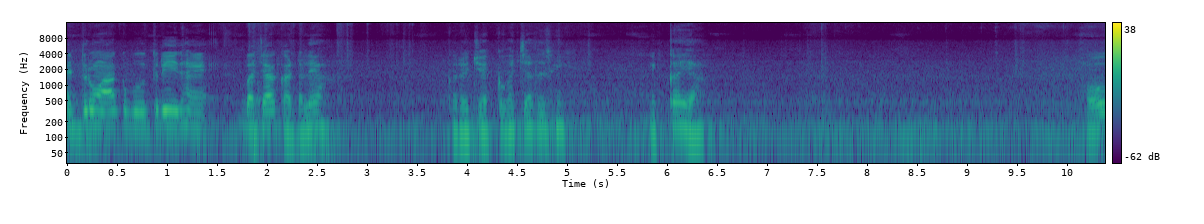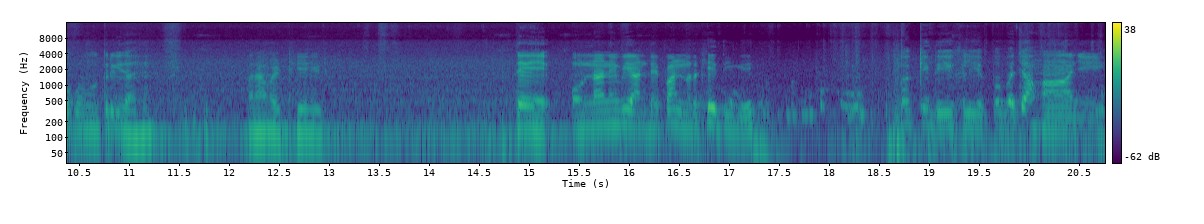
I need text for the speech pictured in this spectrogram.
ਇਧਰੋਂ ਆ ਕਬੂਤਰੀ ਨੇ ਬੱਚਾ ਕੱਢ ਲਿਆ। ਕਰੋ ਚੈੱਕ ਬੱਚਾ ਤੁਸੀਂ। ਨਿੱਕਾ ਆ। ਉਹ ਕਬੂਤਰੀ ਦਾ ਹੈ ਪਰਾਂ ਬੈਠੀ ਹੈ ਜਿਹੜੀ। ਤੇ ਉਹਨਾਂ ਨੇ ਵੀ ਆਂਡੇ ਭੰਨ ਰਖੇ ਦੀਗੇ ਬਾਕੀ ਦੇਖ ਲਈ ਆਪਾਂ ਬੱਚਾ। ਹਾਂ ਜੀ।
